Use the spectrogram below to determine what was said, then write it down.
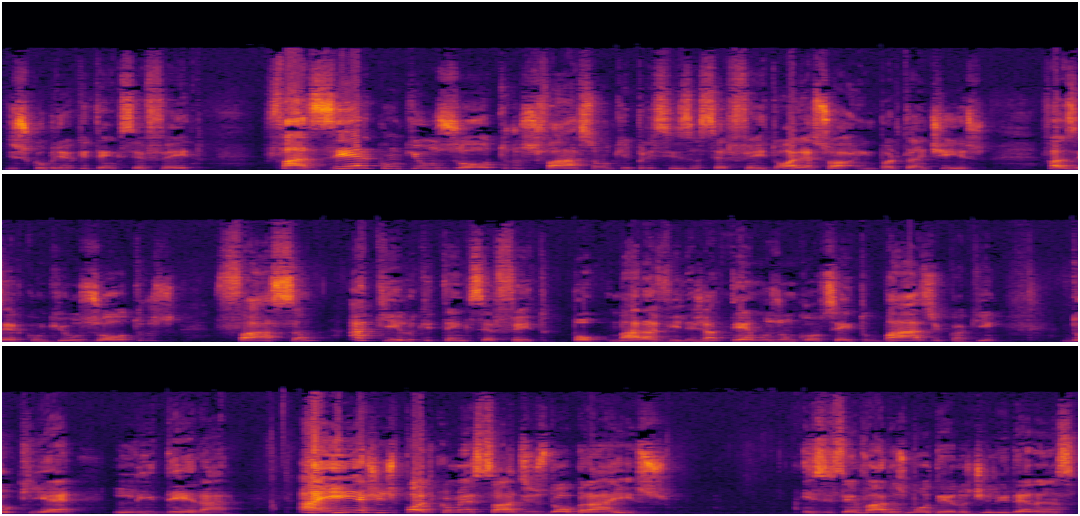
descobrir o que tem que ser feito, fazer com que os outros façam o que precisa ser feito. Olha só, importante isso. Fazer com que os outros façam aquilo que tem que ser feito. Pô, maravilha, já temos um conceito básico aqui do que é liderar. Aí a gente pode começar a desdobrar isso. Existem vários modelos de liderança.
